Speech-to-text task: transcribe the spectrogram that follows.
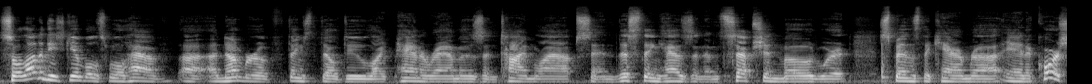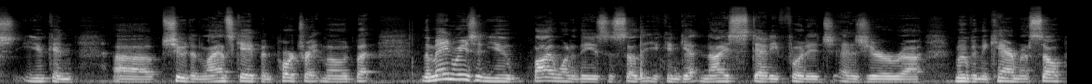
So a lot of these gimbals will have uh, a number of things that they'll do like panoramas and time-lapse and this thing has an inception mode where it spins the camera and of course you can uh, shoot in landscape and portrait mode but the main reason you buy one of these is so that you can get nice steady footage as you're uh, moving the camera. So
